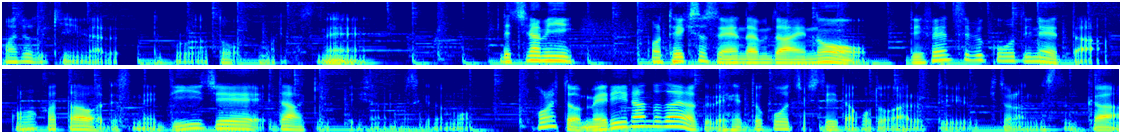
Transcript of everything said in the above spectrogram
まあちょっと気になるところだと思いますね。で、ちなみに、このテキサス A&M 大のディフェンシブコーディネーター、この方はですね、DJ ダーキンっていう人なんですけども、この人はメリーランド大学でヘッドコーチをしていたことがあるという人なんですが、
